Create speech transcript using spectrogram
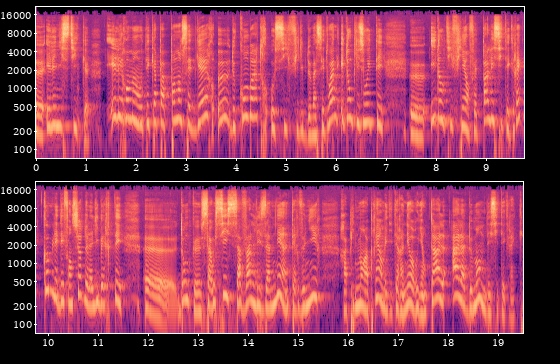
euh. Et les Romains ont été capables, pendant cette guerre, eux, de combattre aussi Philippe de Macédoine. Et donc, ils ont été euh, identifiés, en fait, par les cités grecques comme les défenseurs de la liberté. Euh, donc, ça aussi, ça va les amener à intervenir rapidement après en Méditerranée orientale à la demande des cités grecques.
